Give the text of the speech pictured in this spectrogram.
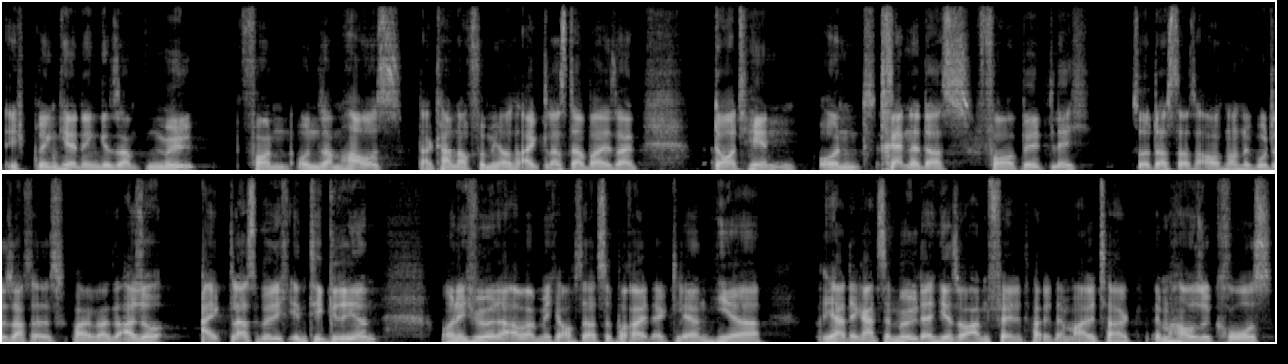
ich bringe hier den gesamten Müll von unserem Haus, da kann auch von mir aus Altglas dabei sein, dorthin und trenne das vorbildlich, so dass das auch noch eine gute Sache ist teilweise. Also Altglas würde ich integrieren und ich würde aber mich auch dazu bereit erklären, hier, ja, der ganze Müll, der hier so anfällt, halt im Alltag, im Hause groß,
